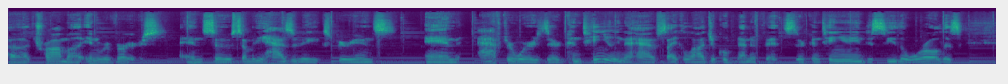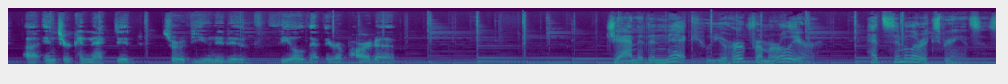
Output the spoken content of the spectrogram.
uh, trauma in reverse. And so somebody has a big experience and afterwards, they're continuing to have psychological benefits. They're continuing to see the world as uh, interconnected, sort of unitive field that they're a part of. Janet and Nick, who you heard from earlier, had similar experiences.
